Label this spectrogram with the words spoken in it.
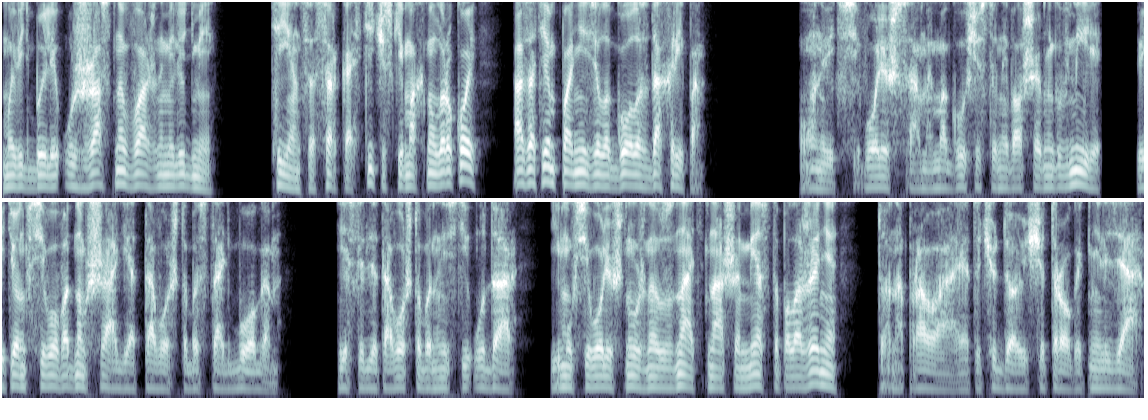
Мы ведь были ужасно важными людьми». Тиенца саркастически махнула рукой, а затем понизила голос до хрипа. «Он ведь всего лишь самый могущественный волшебник в мире, ведь он всего в одном шаге от того, чтобы стать богом. Если для того, чтобы нанести удар, ему всего лишь нужно узнать наше местоположение — то она права, это чудовище трогать нельзя.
